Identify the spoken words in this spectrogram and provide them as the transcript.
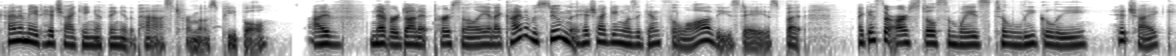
kind of made hitchhiking a thing of the past for most people. I've never done it personally, and I kind of assumed that hitchhiking was against the law these days, but I guess there are still some ways to legally hitchhike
